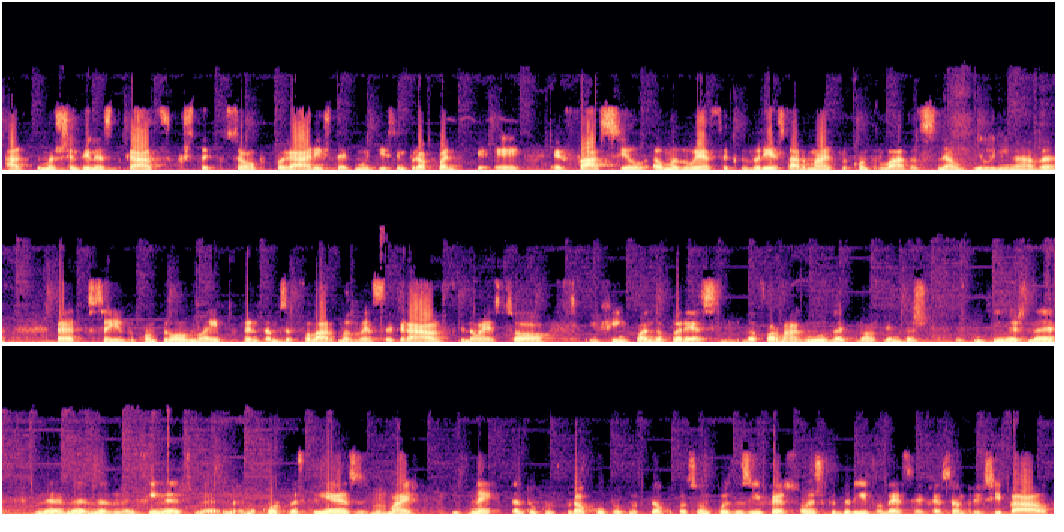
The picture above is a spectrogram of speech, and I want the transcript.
há aqui umas centenas de casos que, que estão a propagar, isto é muitíssimo preocupante, porque é, é fácil, é uma doença que deveria estar mais do que controlada, se não eliminada, de sair do controle, não é? Portanto, estamos a falar de uma doença grave, que não é só, enfim, quando aparece da forma aguda, que nós vemos as, as pontinhas na, na, na, na enfim, nas, no corpo das crianças e tudo uhum. mais, isso nem é tanto o que nos preocupa. O que nos preocupa são depois as infecções que derivam dessa infecção principal,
